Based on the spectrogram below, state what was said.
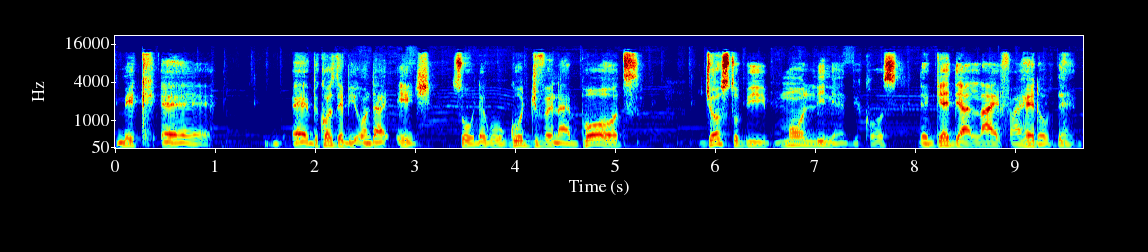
make uh, uh because they be underage. So they will go juvenile but just to be more lenient because they get their life ahead of them.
